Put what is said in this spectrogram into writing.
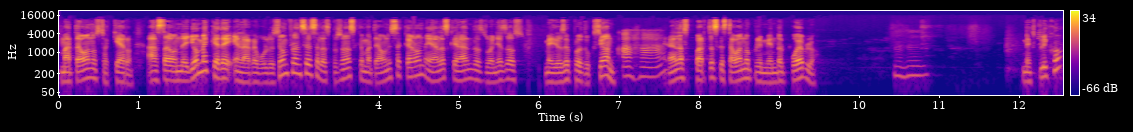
mataron o saquearon. Hasta donde yo me quedé en la Revolución Francesa, las personas que mataron y sacaron eran las que eran las dueñas de los medios de producción. Ajá. Eran las partes que estaban oprimiendo al pueblo. ¿Me explico?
